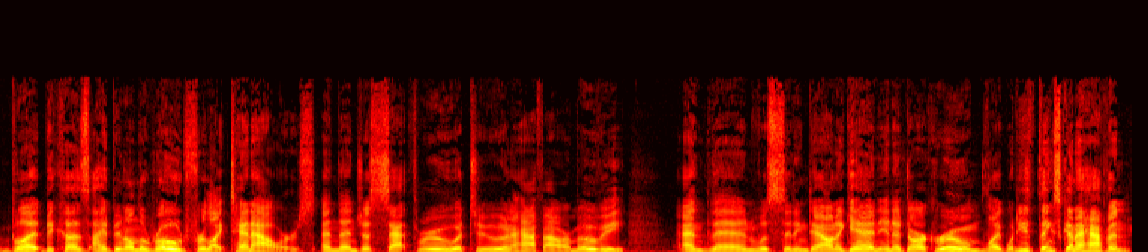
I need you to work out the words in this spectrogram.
but because I had been on the road for like 10 hours and then just sat through a two and a half hour movie and then was sitting down again in a dark room. Like, what do you think's going to happen?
